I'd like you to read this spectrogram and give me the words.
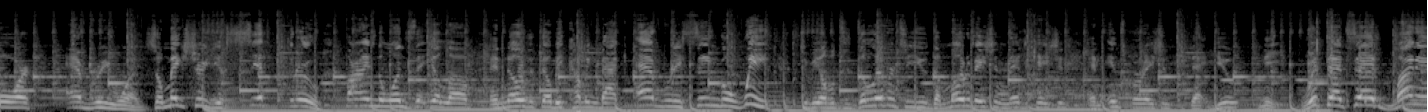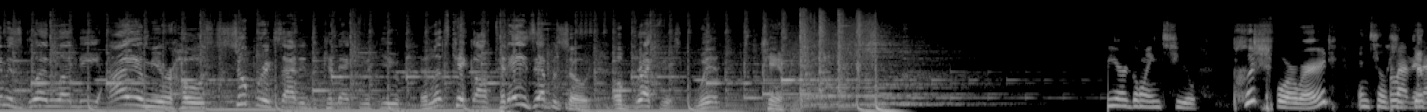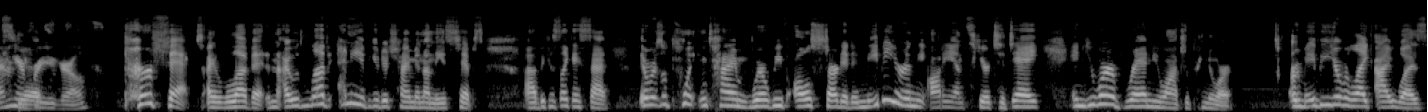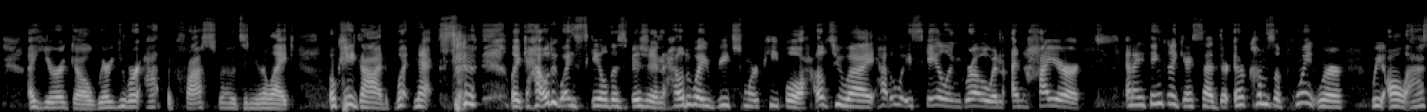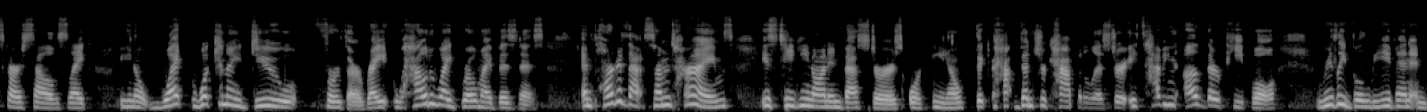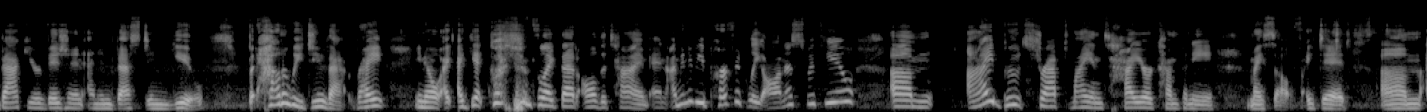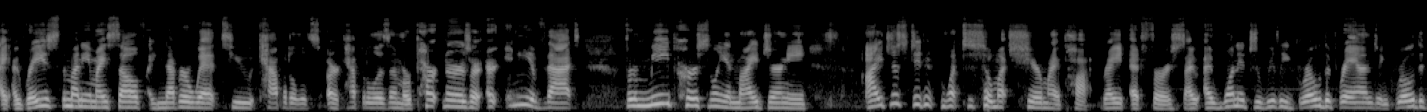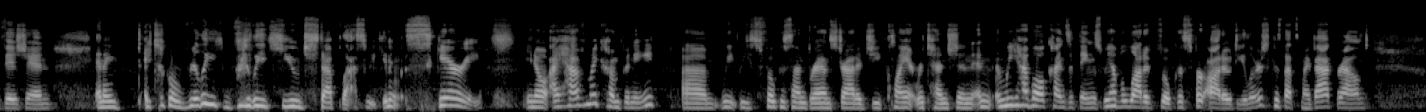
for everyone. So make sure you sift through, find the ones that you love, and know that they'll be coming back every single week to be able to deliver to you the motivation and education and inspiration that you need. With that said, my name is Glenn Lundy. I am your host, super excited to connect with you, and let's kick off today's episode of Breakfast with Champions. We are going to push forward until he Love it. gets I'm here for you, girl. Perfect. I love it. And I would love any of you to chime in on these tips uh, because, like I said, there was a point in time where we've all started, and maybe you're in the audience here today and you are a brand new entrepreneur. Or maybe you were like I was a year ago, where you were at the crossroads and you're like, okay, God, what next? like, how do I scale this vision? How do I reach more people? How do I how do I scale and grow and, and hire? And I think, like I said, there, there comes a point where we all ask ourselves, like, you know, what what can I do further, right? How do I grow my business? And part of that sometimes is taking on investors or, you know, the venture capitalists, or it's having other people really believe in and back your vision and invest in you. But how do we do that, right? You know, I, I get questions like that all the time. And I'm going to be perfectly honest with you. Um, I bootstrapped my entire company myself. I did. Um, I, I, raised the money myself. I never went to capitals or capitalism or partners or, or any of that. For me personally, in my journey, I just didn't want to so much share my pot, right? At first, I, I wanted to really grow the brand and grow the vision. And I, I took a really, really huge step last week, and it was scary. You know, I have my company. Um, we, we focus on brand strategy, client retention, and, and we have all kinds of things. We have a lot of focus for auto dealers because that's my background.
